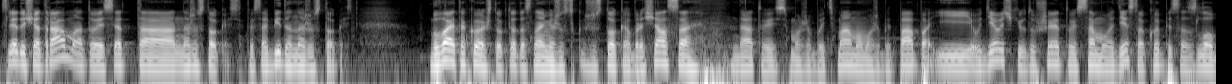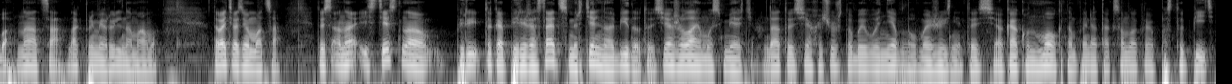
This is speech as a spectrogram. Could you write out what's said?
Следующая травма, то есть это на жестокость, то есть обида на жестокость. Бывает такое, что кто-то с нами жестоко обращался, да, то есть может быть мама, может быть папа, и у девочки в душе, то есть с самого детства копится злоба на отца, да, к примеру, или на маму. Давайте возьмем отца. То есть она, естественно, пере, такая перерастает в смертельную обиду. То есть я желаю ему смерти, да, то есть я хочу, чтобы его не было в моей жизни. То есть а как он мог, например, так со мной поступить.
